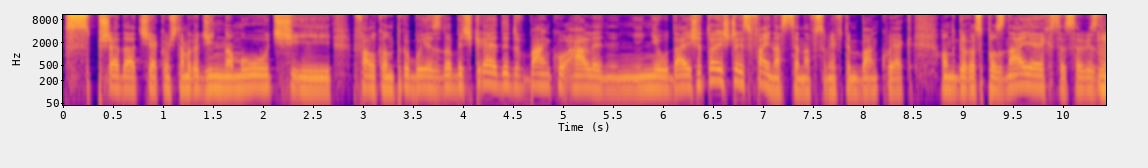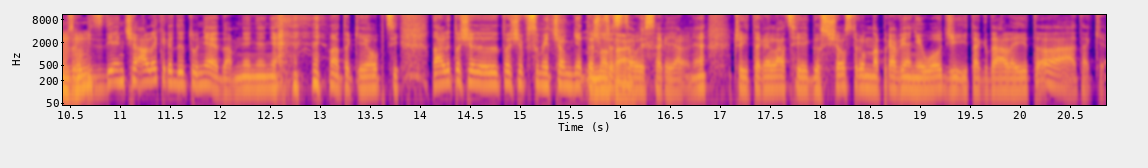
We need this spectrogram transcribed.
sprzedać jakąś tam rodzinną łódź i Falcon próbuje zdobyć kredyt w banku, ale nie, nie udaje się. To jeszcze jest fajna scena w sumie w tym banku, jak on go rozpoznaje, chce sobie z nim mhm. zrobić zdjęcie, ale kredytu nie dam. Nie, nie, nie, nie ma takiej opcji. No ale to się, to się w sumie ciągnie też no przez tak. cały serial, nie? Czyli te relacje jego z siostrą, naprawianie łodzi i tak dalej, to a, takie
